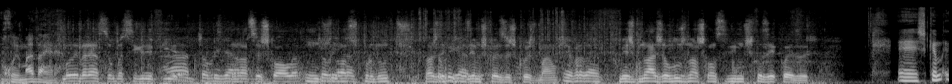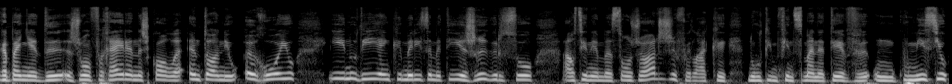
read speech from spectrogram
Rui Madeira. Uma lembrança, uma serigrafia ah, da nossa escola, um muito dos obrigado. nossos produtos. Nós muito obrigado. fazemos coisas com as mãos. É verdade. Mesmo que não haja luz, nós conseguimos fazer coisas. A campanha de João Ferreira na escola António Arroio e no dia em que Marisa Matias regressou ao Cinema São Jorge, foi lá que no último fim de semana teve um comício,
